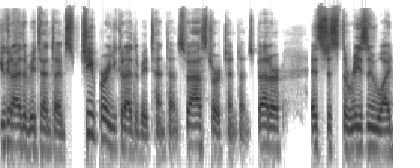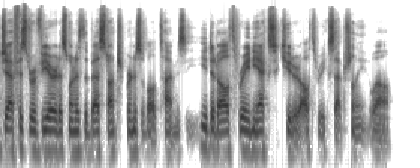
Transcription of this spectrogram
You could either be 10 times cheaper, you could either be 10 times faster or 10 times better. It's just the reason why Jeff is revered as one of the best entrepreneurs of all time is he did all three and he executed all three exceptionally well.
